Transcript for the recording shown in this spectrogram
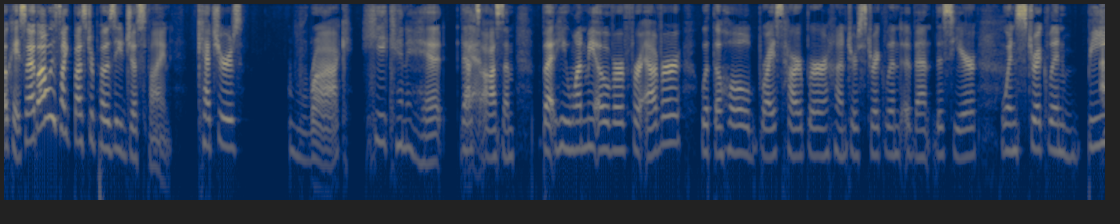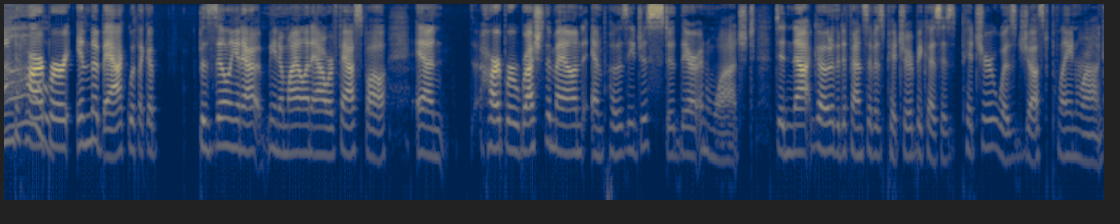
Okay, so I've always liked Buster Posey just fine. Catchers rock. He can hit. That's Yeah. awesome. But he won me over forever with the whole Bryce Harper Hunter Strickland event this year when Strickland beamed Oh. Harper in the back with like a bazillion out, you know, mile an hour fastball and Harper rushed the mound and Posey just stood there and watched. Did not go to the defense of his pitcher because his pitcher was just plain wrong.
